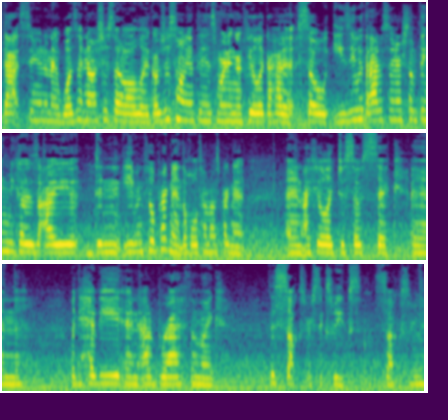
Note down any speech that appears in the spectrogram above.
that soon and I wasn't nauseous at all. Like I was just telling Anthony this morning, I feel like I had it so easy with Addison or something because I didn't even feel pregnant the whole time I was pregnant. And I feel like just so sick and like heavy and out of breath and like this sucks for six weeks. It sucks really.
